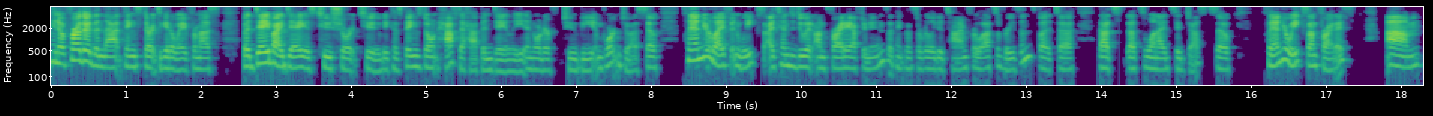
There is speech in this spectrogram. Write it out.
you know, further than that, things start to get away from us. But day by day is too short, too, because things don't have to happen daily in order to be important to us. So plan your life in weeks. I tend to do it on Friday afternoons. I think that's a really good time for lots of reasons, but uh, that's that's one I'd suggest. So plan your weeks on Fridays. Um,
